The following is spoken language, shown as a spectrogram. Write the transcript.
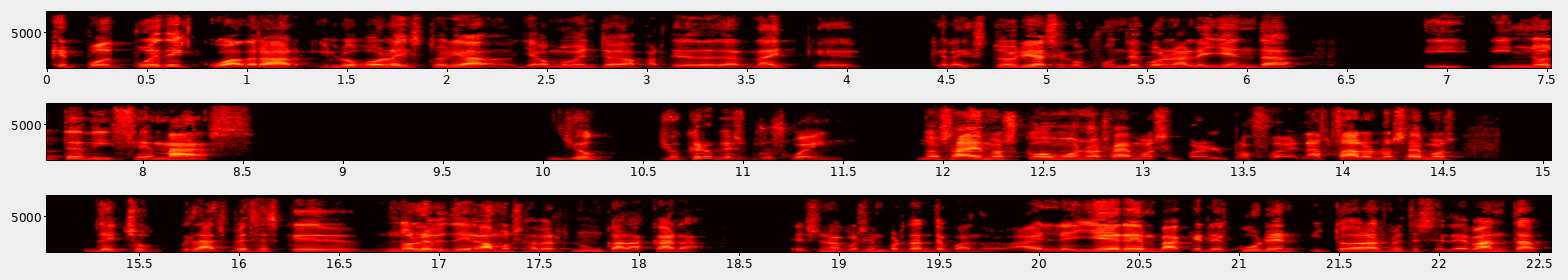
que puede cuadrar, y luego la historia, llega un momento, a partir de Dark Knight, que, que la historia se confunde con la leyenda y, y no te dice más. Yo, yo creo que es Bruce Wayne. No sabemos cómo, no sabemos si por el pozo de Lázaro, no sabemos. De hecho, las veces que no le llegamos a ver nunca la cara es una cosa importante cuando a él le hieren, va a que le curen y todas las veces se levanta.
